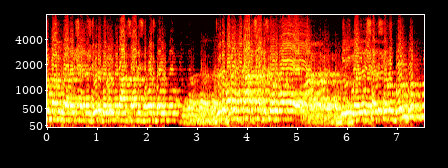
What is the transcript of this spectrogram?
ইমানদারের সাথে। জোরে বলুন কার সাথে করবেন? জোরে বলুন কার সাথে করব? সাথে কোনো বন্ধুত্ব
